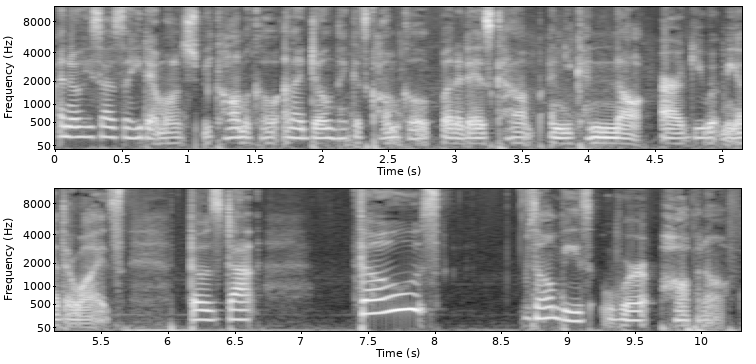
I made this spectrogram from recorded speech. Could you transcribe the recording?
I know he says that he didn't want it to be comical, and I don't think it's comical, but it is camp, and you cannot argue with me otherwise. Those da- those zombies were popping off.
